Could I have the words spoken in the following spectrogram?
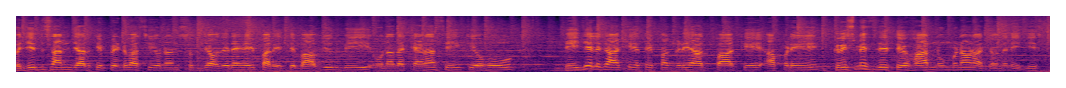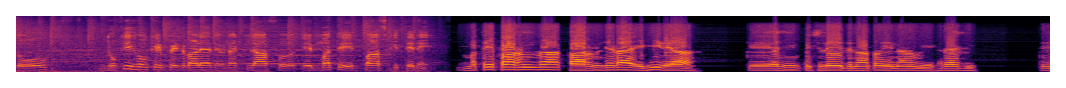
ਬਜਿੱਦ ਸਨ ਜਦ ਕਿ ਪਿੰਡ ਵਾਸੀ ਉਹਨਾਂ ਨੂੰ ਸਮਝਾਉਂਦੇ ਰਹੇ ਪਰ ਇਸ ਦੇ ਬਾਵਜੂਦ ਵੀ ਉਹਨਾਂ ਦਾ ਕਹਿਣਾ ਸੀ ਕਿ ਉਹ ਡੀਜੇ ਲਗਾ ਕੇ ਅਤੇ ਭੰਗੜੇ ਆਦਿ ਪਾ ਕੇ ਆਪਣੇ ਕ੍ਰਿਸਮਸ ਦੇ ਤਿਉਹਾਰ ਨੂੰ ਮਨਾਉਣਾ ਚਾਹੁੰਦੇ ਨੇ ਜਿਸ ਤੋਂ ਦੁਖੀ ਹੋ ਕੇ ਪਿੰਡ ਵਾਲਿਆਂ ਨੇ ਉਹਨਾਂ ਖਿਲਾਫ ਇਹ ਮਤੇ ਪਾਸ ਕੀਤੇ ਨੇ। ਮਤੇ ਪਾਉਣ ਦਾ ਕਾਰਨ ਜਿਹੜਾ ਇਹੀ ਰਿਹਾ ਕਿ ਅਸੀਂ ਪਿਛਲੇ ਦਿਨਾਂ ਤੋਂ ਇਹਨਾਂ ਨੂੰ ਵੇਖ ਰਹੇ ਸੀ ਤੇ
